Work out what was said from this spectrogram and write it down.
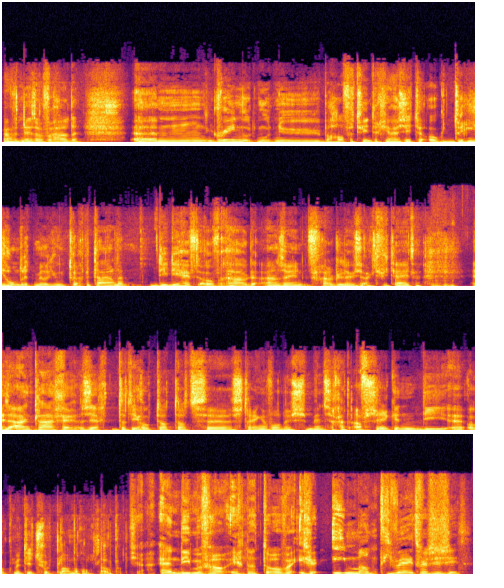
waar we het net over hadden. Um, Greenwood moet nu, behalve 20 jaar zitten, ook 300 miljoen terugbetalen. Die hij heeft overgehouden aan zijn frauduleuze activiteiten. Mm -hmm. En de aanklager zegt dat hij hoopt dat dat uh, strenge vonnis mensen gaat afschrikken die uh, ook met dit soort plannen rondlopen. Ja, en die mevrouw Ignatova, is er iemand die weet waar ze zit?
